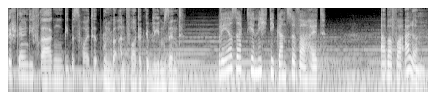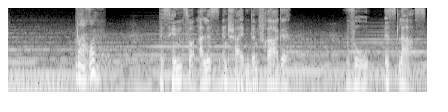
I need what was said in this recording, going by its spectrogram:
wir stellen die Fragen, die bis heute unbeantwortet geblieben sind. Wer sagt hier nicht die ganze Wahrheit? Aber vor allem, warum? Bis hin zur alles entscheidenden Frage, wo ist Lars?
